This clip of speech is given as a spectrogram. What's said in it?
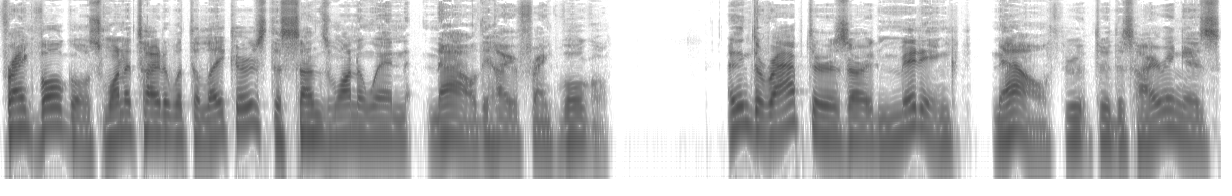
Frank Vogel's won a title with the Lakers. The Suns want to win now. They hire Frank Vogel. I think the Raptors are admitting now through through this hiring is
